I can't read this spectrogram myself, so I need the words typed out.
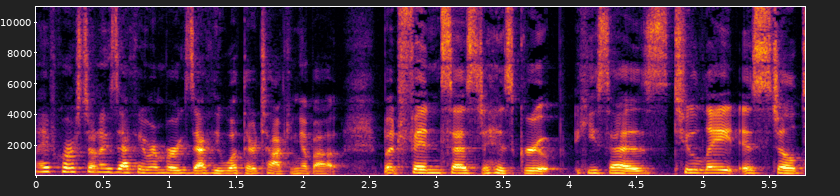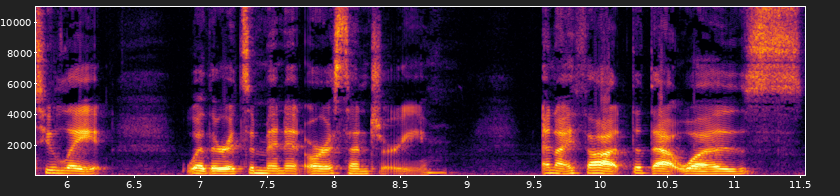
I, of course, don't exactly remember exactly what they're talking about, but Finn says to his group, he says, Too late is still too late, whether it's a minute or a century. And I thought that that was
